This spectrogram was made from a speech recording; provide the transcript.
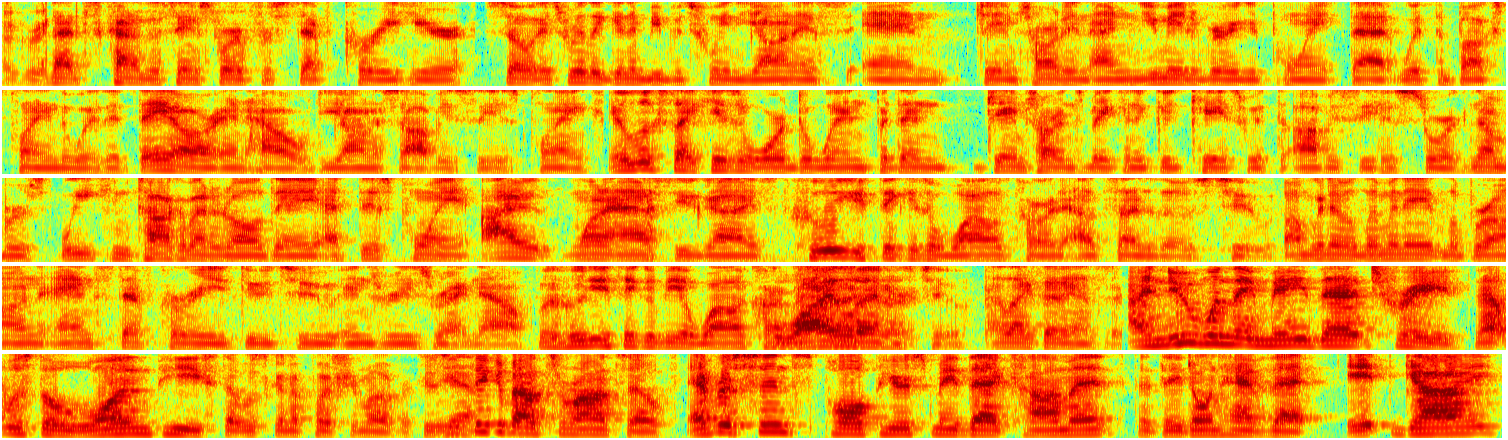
Agree. That's kind of the same story for Steph Curry here. So it's really going to be between Giannis and James Harden. And you made a very good point that with the Bucks playing the way that they are and how Giannis obviously is playing, it looks like his award to win. But then James Harden's making a good case with obviously historic numbers. We can talk about it all day. At this point, I want to ask you guys who you think is a wild card outside of those two. I'm going to eliminate LeBron and Steph Curry due to injuries right now. But who do you think would be a wild card Kawhi Leonard. two? I like that answer. I knew when they made that trade, that was the one piece that was going to push him over. Because Yeah. you think about Toronto, ever since Paul Pierce made that comment that they don't have that it guy,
